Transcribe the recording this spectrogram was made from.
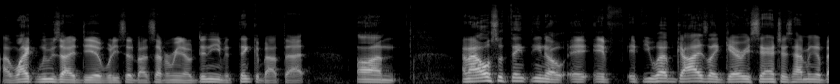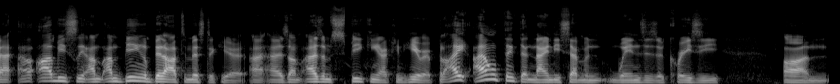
I like Lou's idea of what he said about Severino. Didn't even think about that. Um, and I also think you know if if you have guys like Gary Sanchez having a bad, obviously I'm, I'm being a bit optimistic here as I'm as I'm speaking I can hear it, but I, I don't think that 97 wins is a crazy um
